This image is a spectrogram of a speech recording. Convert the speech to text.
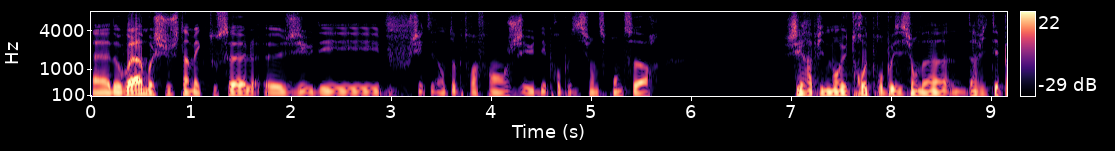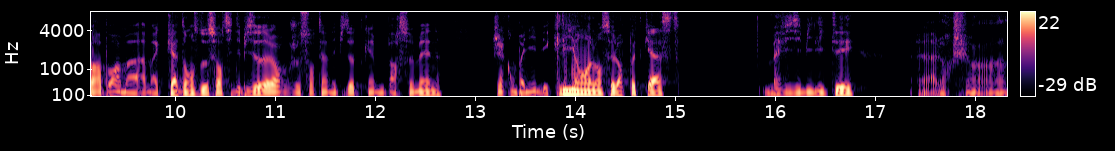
donc voilà, moi je suis juste un mec tout seul. j'ai eu des, j'étais dans le top 3 francs, j'ai eu des propositions de sponsors. J'ai rapidement eu trop de propositions d'invités par rapport à ma, cadence de sortie d'épisode, alors que je sortais un épisode quand même par semaine. J'ai accompagné des clients à lancer leur podcast. Ma visibilité, euh, alors que je suis un,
